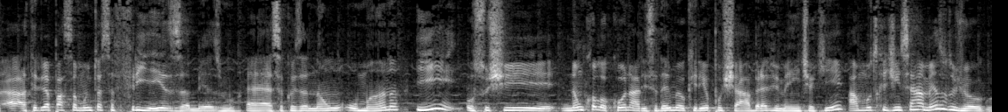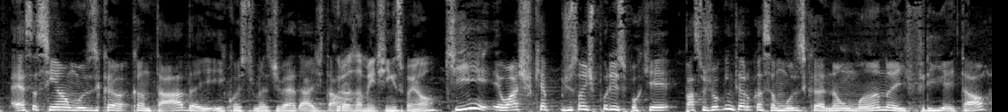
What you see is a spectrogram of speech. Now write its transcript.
A, a trilha passa muito essa frieza mesmo, é, essa coisa não humana. E o Sushi não colocou na lista dele, mas eu queria puxar brevemente aqui a música de encerramento do jogo. Essa sim é uma música cantada e, e com instrumentos de verdade e tal. Curiosamente em espanhol. Que eu acho que é justamente por isso, porque passa o jogo inteiro com essa música não humana e fria e tal,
